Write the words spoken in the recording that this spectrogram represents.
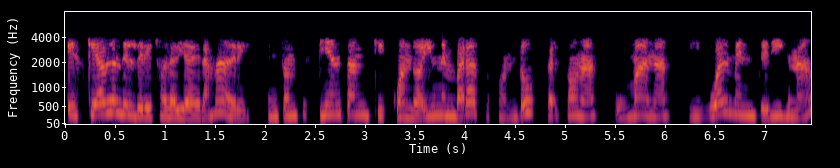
es que hablan del derecho a la vida de la madre. Entonces piensan que cuando hay un embarazo con dos personas humanas igualmente dignas,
